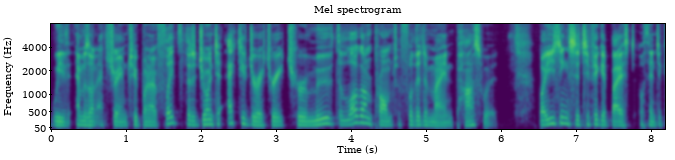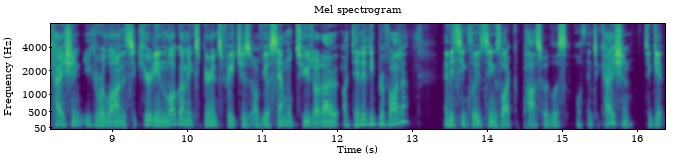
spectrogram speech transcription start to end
with Amazon AppStream 2.0 fleets that are joined to Active Directory to remove the logon prompt for the domain password. By using certificate based authentication, you can rely on the security and logon experience features of your SAML 2.0 identity provider. And this includes things like passwordless authentication to get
